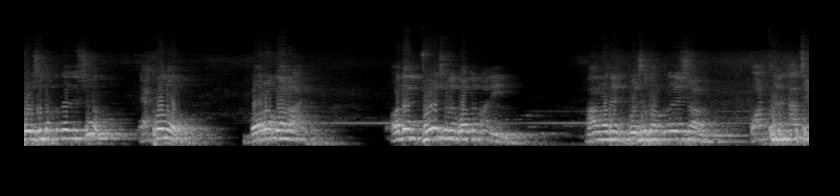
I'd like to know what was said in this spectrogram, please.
পরিষদ অর্গানাইজেশন এখনও বড় গলায় অনেক জোরে সোরে বলতে পারি, বাংলাদেশ পরিষদ অর্গানাইজেশন অর্থের কাছে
